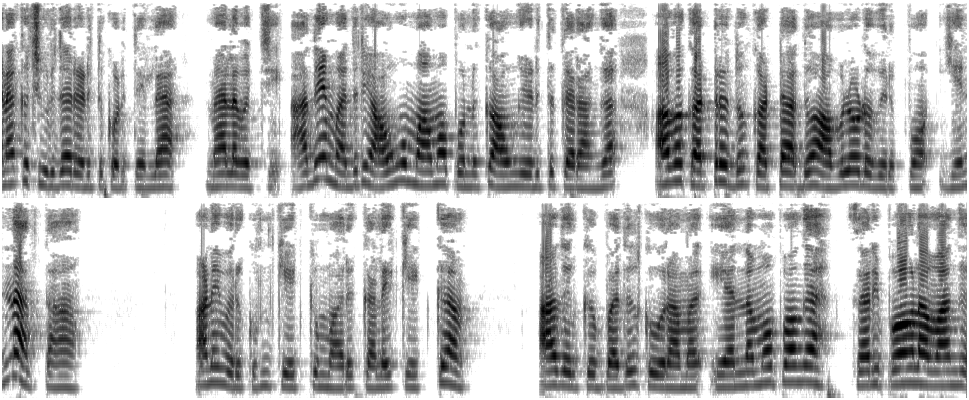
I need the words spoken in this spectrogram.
எனக்கு சுடிதார் எடுத்து கொடுத்தல மேல வச்சு. அதே மாதிரி அவங்க மாமா பொண்ணுக்கு அவங்க எடுத்து தராங்க. அவ கட்டுறதும் கட்டாதும் அவளோட விருப்பம். என்னத்தான் அனைவருக்கும் கேட்குமாறு கலை கேட்க அதற்கு பதில் கூறாமல் என்னமோ போங்க. சரி போகலாம் வாங்க.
